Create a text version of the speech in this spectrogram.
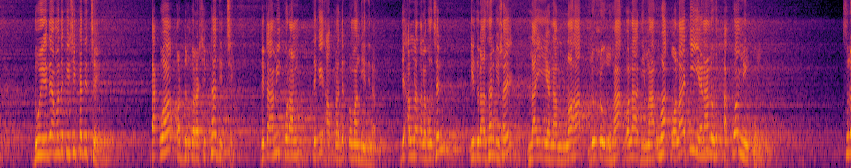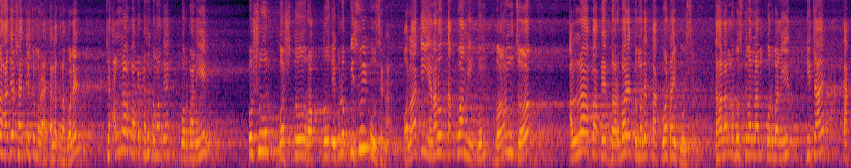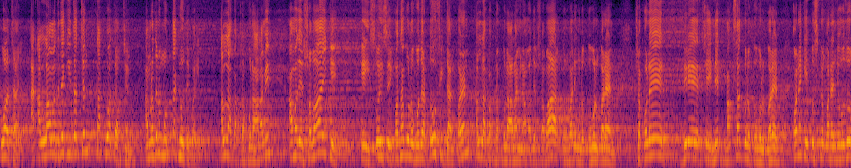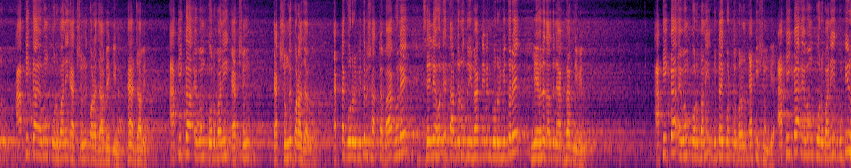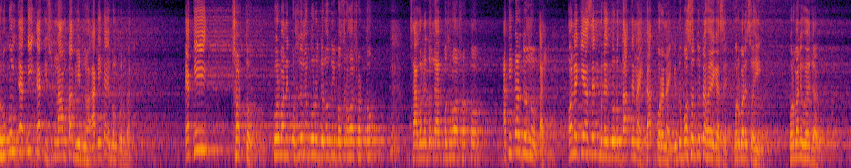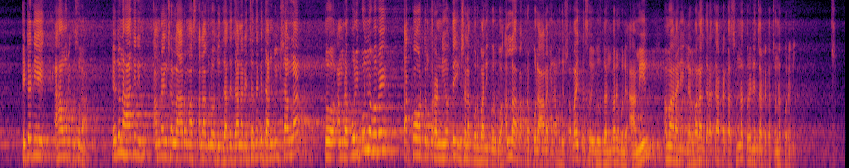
দুই ঈদে আমাদের কি শিক্ষা দিচ্ছে? তাকওয়া অর্জন করার শিক্ষা দিচ্ছে। যেটা আমি কোরআন থেকে আপনাদের প্রমাণ দিয়ে দিলাম। যে আল্লাহ তালা বলছেন, ঈদুল আজহার বিষয়ে লাইয়ানাল্লাহ লুহুমুহা ওলা দিমা উহা ওলা কি ইয়ানালুহু তাকওয়া মিনকুম। সূরা হাজের 37 নম্বর আয়াত, আল্লাহ তাআলা বলেন, যে আল্লাহ পাকের কাছে তোমাদের কোরবানির পশুর গোশত, রক্ত এগুলো কিছুই পৌঁছে না। ওলা কি ইয়ানালু তাকওয়া মিনকুম, বরঞ্চ আল্লাহ পাকের দরবারে তোমাদের তাকুয়াটাই পৌঁছে। তাহলে আমরা বুঝতে পারলাম কোরবানির কি চায়? তাকুয়া চায়। আর আল্লাহ আমাদের কী চাচ্ছেন? তাকুয়া চাচ্ছেন। আমরা যেন মুত্তাকি হতে পারি। আল্লাহ পাক রব্বুল আলমিন আমাদের সবাইকে এই সহি সহি কথাগুলো বোঝার তৌফিক দান করেন। আল্লাহ পাক রব্বুল আলমিন আমাদের সবার কোরবানিগুলো কবুল করেন। সকলের দিলের সেই নেক মাকসাদগুলো কবুল করেন। অনেকেই প্রশ্ন করেন যে, হুজুর, আকিকা এবং কোরবানি একসঙ্গে করা যাবে কি না হ্যাঁ যাবে। আকিকা এবং কোরবানি একসঙ্গে একসঙ্গে করা যাবে। একটা গরুর ভিতরে সাতটা ভাগ হলে ছেলে হলে তার জন্য দুই ভাগ নেবেন, গরুর ভিতরে মেয়ে হলে তার জন্য এক ভাগ নেবেন। আকিকা এবং কোরবানি দুটাই করতে পারেন একই সঙ্গে। আকিকা এবং কোরবানি দুটির হুকুম একই একই নামটা ভিন্ন, আকিকা এবং কোরবানি। একই শর্ত কোরবানি পশুর জন্য গরুর জন্য দুই বছর হওয়া শর্ত, ছাগলের জন্য এক বছর হওয়া শর্ত, আকিকার জন্যও তাই। অনেকে আছেন বলে গরুর দাঁতে নাই, দাঁত পরে নাই, কিন্তু বছর দুটা হয়ে গেছে, কোরবানি সহি, কোরবানি হয়ে যাবে। এটা নিয়ে আহামরি কিছু না। এই জন্য হাজিরিন আমরা ইনশাল্লাহ আরও মাস আলাগুলো যাতে জানার ইচ্ছা থাকে জানব ইনশাল্লাহ। তো আমরা পরিপূর্ণভাবে তাকে অর্জন করার নিয়তে ইনশাল্লাহ কোরবানি করব। আল্লাহ পাকরবুল আলমিন আমাদের সবাইকে সহি বুঝদান করেন, বলে আমিন। আমার আলী ইল্লাহ যারা চার টাকা সুন্নাত করে নিয়ে চার টাকা করে নিই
